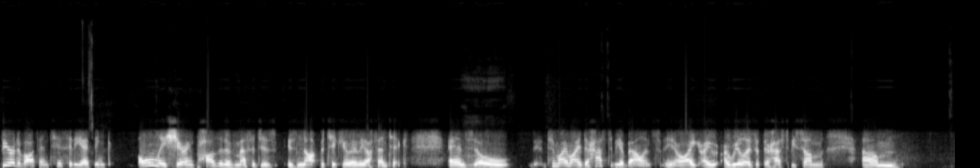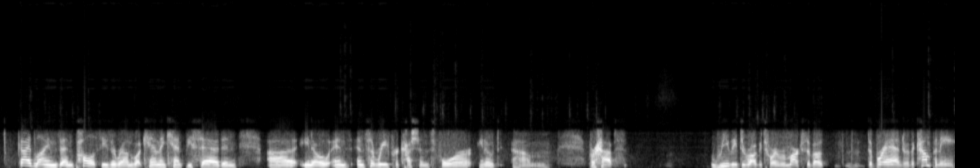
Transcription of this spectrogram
spirit of authenticity, I think only sharing positive messages is not particularly authentic, and so to my mind, there has to be a balance. You know, I I, I realize that there has to be some. Um, guidelines and policies around what can and can't be said and uh, you know and and some repercussions for you know um, perhaps really derogatory remarks about the brand or the company.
